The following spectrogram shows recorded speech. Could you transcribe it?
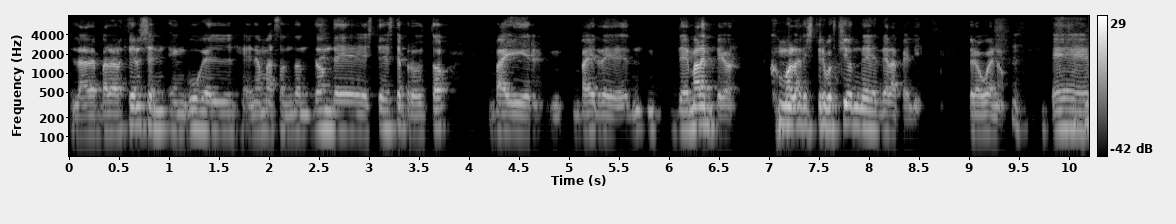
Las valoraciones en, Google, en Amazon, donde esté este producto, va a ir, va a ir de, mal en peor, como la distribución de la peli. Pero bueno, eh,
